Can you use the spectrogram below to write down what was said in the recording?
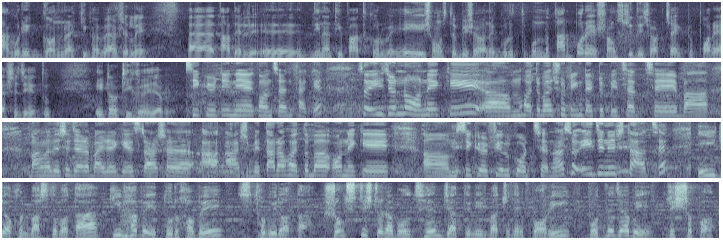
নাগরিকগণরা কীভাবে আসলে তাদের দিনাতিপাত করবে এই এই সমস্ত বিষয় অনেক গুরুত্বপূর্ণ। তারপরে সংস্কৃতি চর্চা একটু পরে আসে যেহেতু এটাও ঠিক হয়ে যাবে। সিকিউরিটি নিয়ে কনসার্ন থাকে। সো এই জন্য অনেকে হয়তো বা শুটিংটা একটু পিছাচ্ছে বা বাংলাদেশে যারা বাইরের গেস্ট আসা আসবে তারা হয়তো বা অনেকে সিকিউর ফিল করছে না। সো এই জিনিসটা আছে। এই যখন বাস্তবতা কীভাবে দূর হবে স্থবিরতা সংশ্লিষ্টরা বলছেন জাতীয় নির্বাচনের পরই বদলে যাবে দৃশ্যপট।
